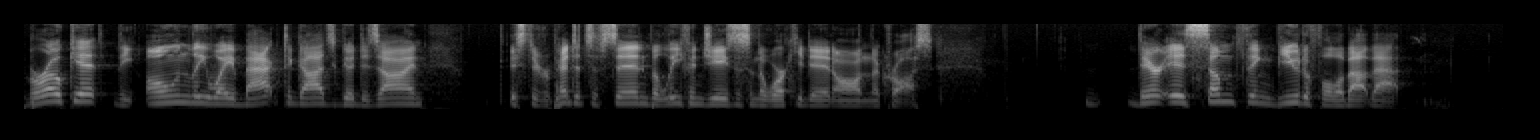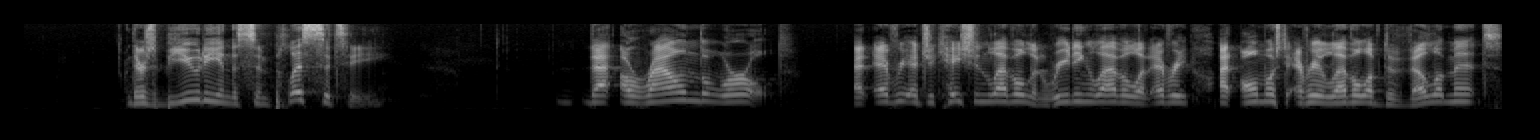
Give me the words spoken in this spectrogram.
broke it. The only way back to God's good design is through repentance of sin, belief in Jesus, and the work he did on the cross. There is something beautiful about that. There's beauty in the simplicity that around the world, at every education level and reading level, at every at almost every level of development,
